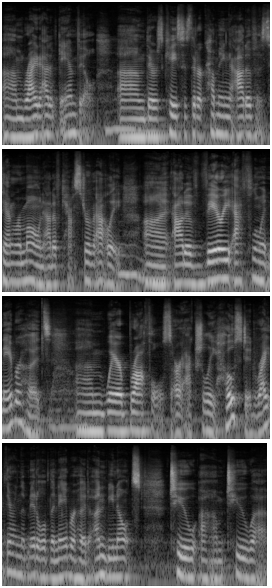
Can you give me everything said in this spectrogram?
um, right out of Danville. Mm-hmm. Um, there's cases that are coming out of San Ramon, out of Castro Valley, mm-hmm. uh, out of very affluent neighborhoods. Wow. Um, where brothels are actually hosted right there in the middle of the neighborhood, unbeknownst to um, to uh,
